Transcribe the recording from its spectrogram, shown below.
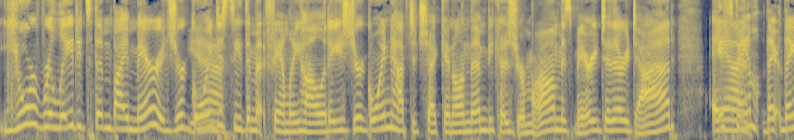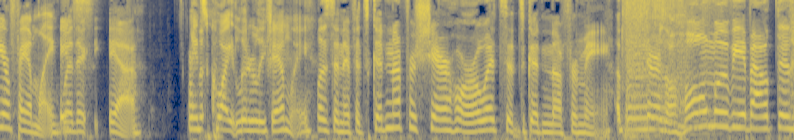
you're related to them by marriage. You're going Yeah. to see them at family holidays. You're going to have to check in on them because your mom is married to their dad. It's And fam- they, they are family. Whether It's- yeah, It's quite literally family. Listen, if it's good enough for Cher Horowitz, it's good enough for me. There's a whole movie about this.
